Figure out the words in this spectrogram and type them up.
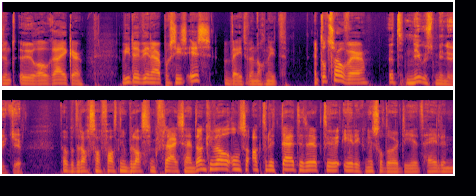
145.000 euro rijker. Wie de winnaar precies is, weten we nog niet. En tot zover. Het Nieuwsminuutje. Dat bedrag zal vast niet belastingvrij zijn. Dankjewel onze actualiteitenredacteur Erik Nusseldoor... die het hele,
